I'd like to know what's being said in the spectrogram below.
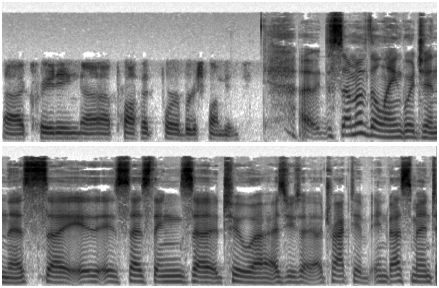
uh, creating uh, profit for British Columbians. Uh, some of the language in this uh, is, is, says things uh, to, uh, as you say, attractive investment,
